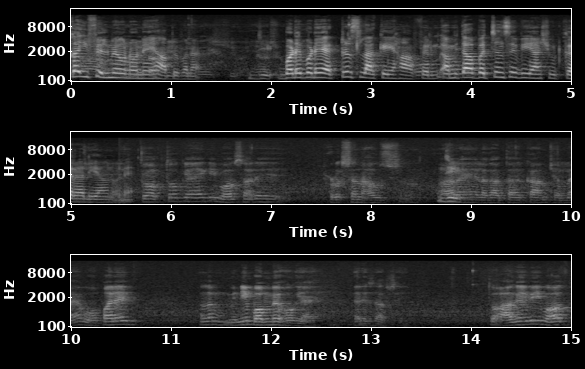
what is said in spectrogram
कई हाँ, फ़िल्में उन्होंने यहाँ पे बनाई जी बड़े बड़े एक्टर्स लाके यहाँ फ़िल्म अमिताभ बच्चन से भी यहाँ शूट करा लिया उन्होंने। तो अब तो क्या है कि बहुत सारे प्रोडक्शन हाउस रहे हैं लगातार काम चल रहा है। भोपाल एक मतलब मिनी बॉम्बे हो गया है मेरे हिसाब से। तो आगे भी बहुत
